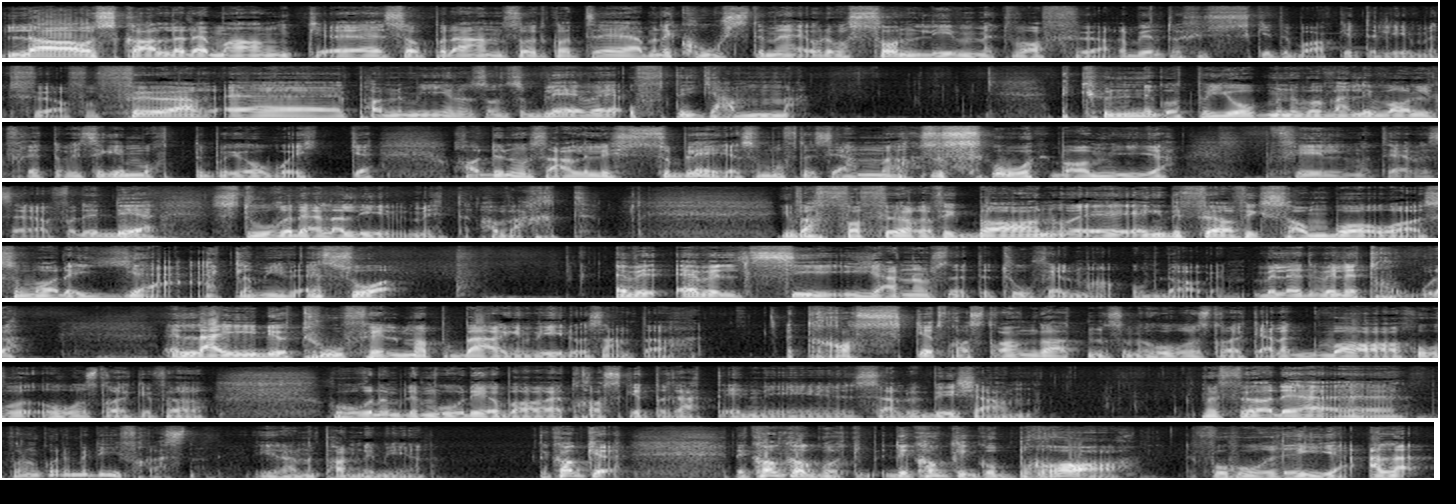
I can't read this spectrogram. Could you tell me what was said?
La oss kalle det Mank. Jeg så på den, så et kvarter, men det koste meg, og det var sånn livet mitt var før. Jeg begynte å huske tilbake til livet mitt før, for før eh, pandemien og sånn, så ble jo jeg ofte hjemme. Jeg kunne gått på jobb, men det var veldig valgfritt, og hvis jeg måtte på jobb og ikke hadde noe særlig lyst, så ble jeg som oftest hjemme, og så så jeg bare mye film og TV-serier, for det er det store deler av livet mitt har vært. I hvert fall før jeg fikk barn, og egentlig før jeg fikk samboer òg, så var det jækla mye. Jeg så jeg vil, jeg vil, si i gjennomsnittet to filmer om dagen, vil jeg, vil jeg tro, da. Jeg leide jo to filmer på Bergen Videosenter. Jeg trasket fra Strandgaten, som er horestrøket, eller var horestrøket før horene ble modige og bare trasket rett inn i selve bykjernen. Men før det, eh, hvordan går det med de, forresten, i denne pandemien? Det kan ikke, det kan ikke, gått, det kan ikke gå bra for horeriet, eller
